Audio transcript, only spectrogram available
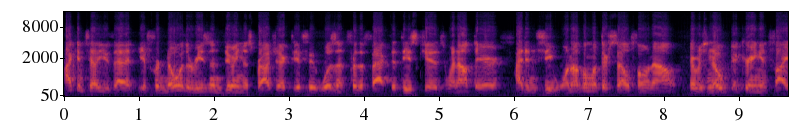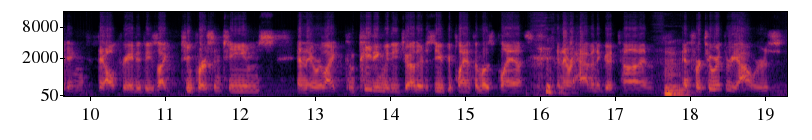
I can tell you that if for no other reason doing this project, if it wasn't for the fact that these kids went out there, I didn't see one of them with their cell phone out. There was no bickering and fighting. They all created these like two person teams and they were like competing with each other to see who could plant the most plants and they were having a good time. Hmm. And for two or three hours,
